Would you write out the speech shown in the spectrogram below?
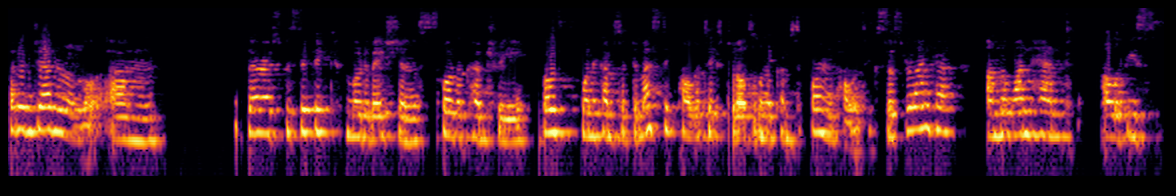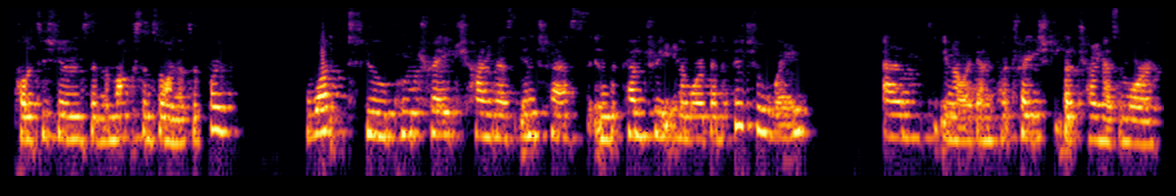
But in general, um, there are specific motivations for the country, both when it comes to domestic politics, but also when it comes to foreign politics. So, Sri Lanka, on the one hand, all of these politicians and the monks and so on and so forth want to portray China's interest in the country in a more beneficial way. And, you know, again, portray that China as a more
